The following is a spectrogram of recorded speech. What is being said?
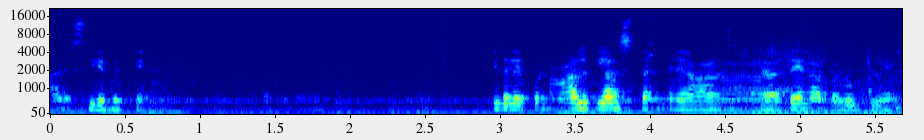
அரிசி எடுத்தேன். இதில் இப்போ நாலு கிளாஸ் தண்ணி ஆ, தேங்காய் பால் ஊற்றுவேன்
